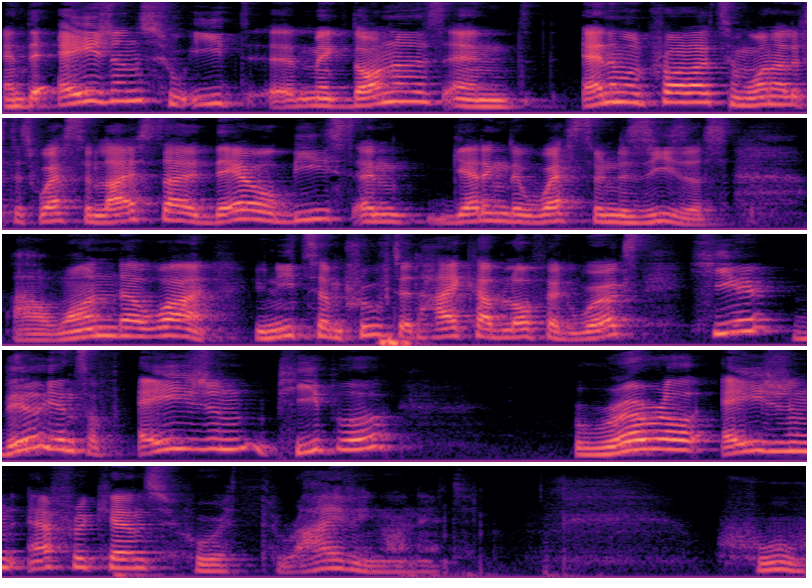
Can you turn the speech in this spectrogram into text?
And the Asians who eat uh, McDonald's and animal products and want to live this Western lifestyle, they're obese and getting the Western diseases. I wonder why. You need some proof that high carb, low fat works. Here, billions of Asian people, rural Asian Africans who are thriving on it. Whew.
